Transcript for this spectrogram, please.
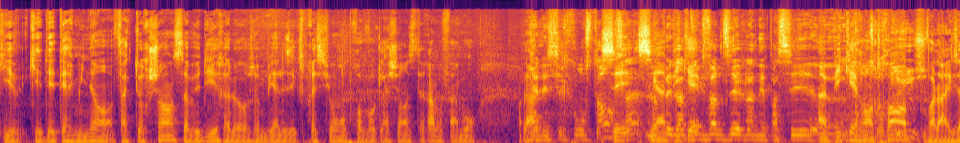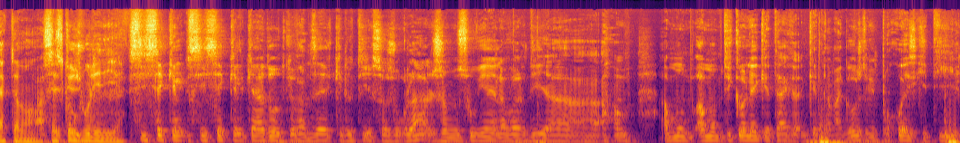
Qui est, qui est déterminant. Facteur chance, ça veut dire, alors j'aime bien les expressions, on provoque la chance, etc. Mais enfin bon, Il y a voilà. les circonstances. C'est- hein. c'est Le pénalty de Van Zer l'année passée. Un euh, piqué rentrant, voilà, exactement. Ah, c'est c'est ce que je voulais dire. Si c'est quel- si c'est quelqu'un d'autre que Van Zer qui le tire ce jour-là, je me souviens l'avoir dit à, à, mon, à mon petit collègue qui était à, qui était à ma gauche, je dis, mais pourquoi est-ce qu'il tire?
